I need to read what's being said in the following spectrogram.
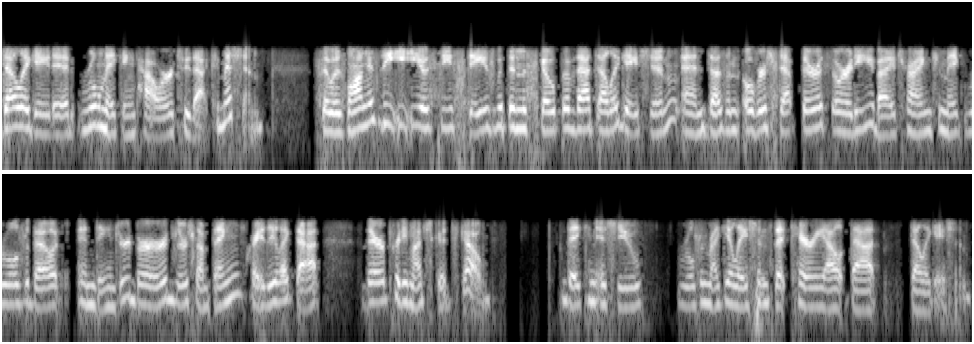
delegated rulemaking power to that commission. So as long as the EEOC stays within the scope of that delegation and doesn't overstep their authority by trying to make rules about endangered birds or something crazy like that, they're pretty much good to go. They can issue rules and regulations that carry out that delegation.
